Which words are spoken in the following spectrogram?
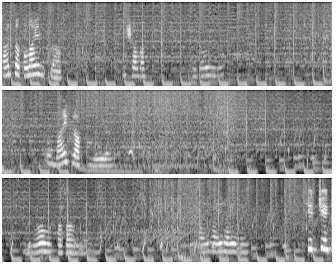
Harita kolay da. İnşallah. O Minecraft mı ya? Ne olur kazanmıyor. Hayır hayır hayır hayır. Çık çık.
